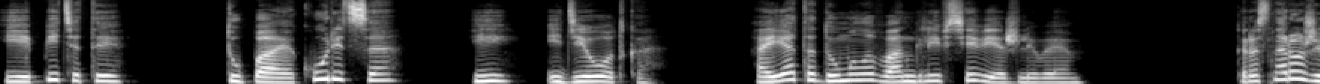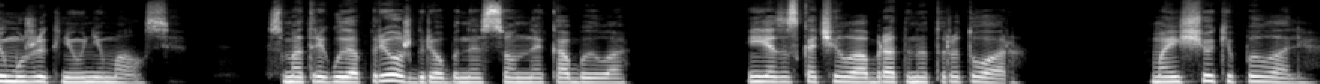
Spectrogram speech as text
и эпитеты «тупая курица» и «идиотка». А я-то думала, в Англии все вежливые. Краснорожий мужик не унимался. «Смотри, куда прешь, грёбаная сонная кобыла». И я заскочила обратно на тротуар. Мои щеки пылали.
